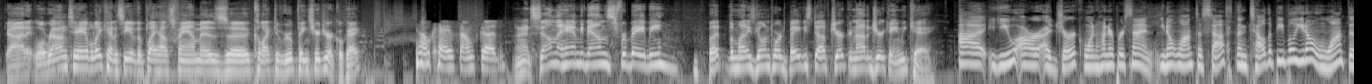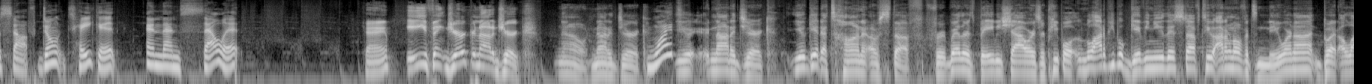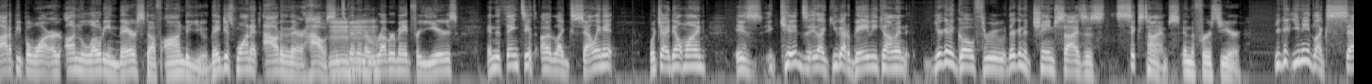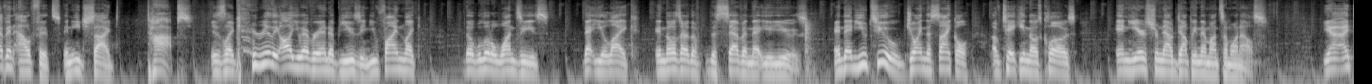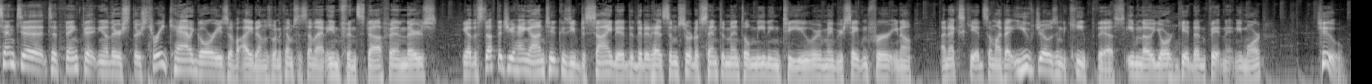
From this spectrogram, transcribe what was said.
Got it. Well, round table to kind of see if the Playhouse fam as a collective group thinks you're a jerk, okay? Okay, sounds good. All right, selling the hand me downs for baby, but the money's going towards baby stuff. Jerk or not a jerk, Amy K. Uh, you are a jerk 100%. You don't want the stuff, then tell the people you don't want the stuff. Don't take it and then sell it. Okay. E, you think jerk or not a jerk? No, not a jerk. What? You're not a jerk. You get a ton of stuff for whether it's baby showers or people. A lot of people giving you this stuff too. I don't know if it's new or not, but a lot of people wa- are unloading their stuff onto you. They just want it out of their house. It's been in a Rubbermaid for years. And the thing too, with, uh, like selling it, which I don't mind, is kids like you got a baby coming. You're gonna go through. They're gonna change sizes six times in the first year. You get you need like seven outfits in each side. Tops is like really all you ever end up using. You find like the little onesies that you like, and those are the the seven that you use. And then you too join the cycle of taking those clothes and years from now dumping them on someone else. Yeah, I tend to to think that you know there's there's three categories of items when it comes to some of that infant stuff, and there's you know the stuff that you hang on to because you've decided that it has some sort of sentimental meaning to you, or maybe you're saving for you know an ex kid, something like that. You've chosen to keep this, even though your mm-hmm. kid doesn't fit in it anymore. Two,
